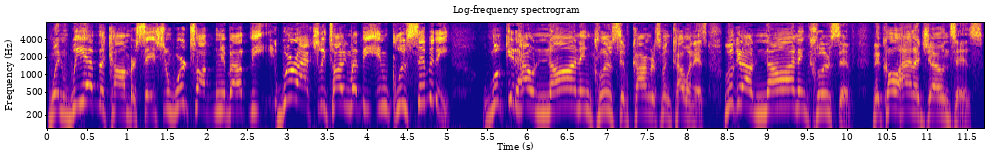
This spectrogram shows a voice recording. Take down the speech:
When we have the conversation, we're talking about the, we're actually talking about the inclusivity. Look at how non inclusive Congressman Cohen is. Look at how non inclusive Nikole Hannah Jones is.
